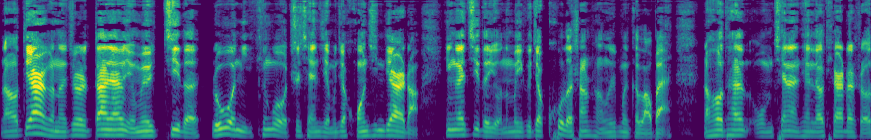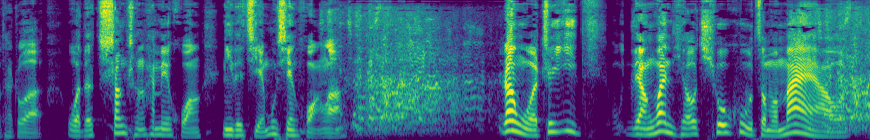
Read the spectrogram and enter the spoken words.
然后第二个呢，就是大家有没有记得？如果你听过我之前节目叫《黄金第二档》，应该记得有那么一个叫酷乐商城的这么个老板。然后他，我们前两天聊天的时候，他说我的商城还没黄，你的节目先黄了，让我这一两万条秋裤怎么卖啊？我。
